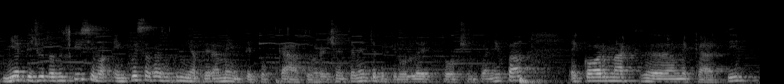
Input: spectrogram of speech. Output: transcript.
mi, è piaciuto tantissimo e in questo caso qui mi ha veramente toccato recentemente perché l'ho letto cinque anni fa, è Cormac uh, McCarthy.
